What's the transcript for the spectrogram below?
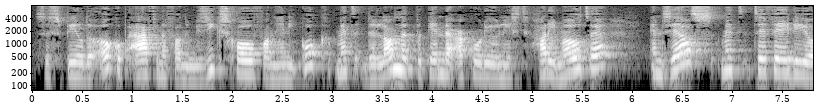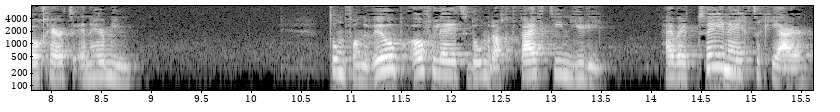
Ze speelden ook op avonden van de muziekschool van Henny Kok met de landelijk bekende accordeonist Harry Moten en zelfs met tv-duo Gert en Hermine. Tom van de Wulp overleed donderdag 15 juli. Hij werd 92 jaar.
